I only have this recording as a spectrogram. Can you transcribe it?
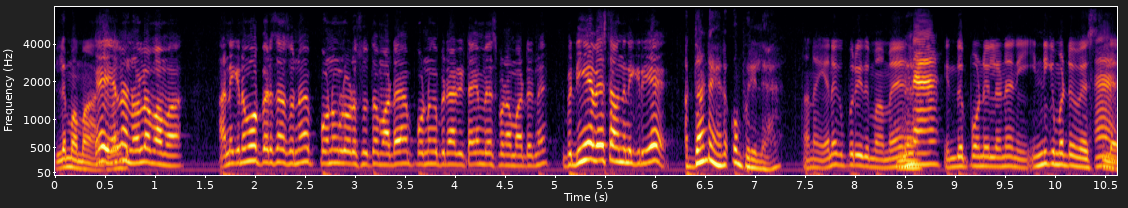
இல்ல மாமா ஏய் எல்லாம் நல்ல மாமா. அன்னைக்கு என்னமோ பெருசா சொன்ன பொண்ணுங்களோட சுத்த மாட்டேன் பொண்ணுங்க பின்னாடி டைம் வேஸ்ட் பண்ண மாட்டேன்னு. இப்போ நீயே வேஸ்டா வந்து நிக்கிறியே அதான்டா எனக்கும் புரியல. ஆனா எனக்கு புரியுது மாமே? இந்த பொண்ணு இல்லைன்னா நீ இன்னைக்கு மட்டும் வேஸ்ட் இல்ல.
